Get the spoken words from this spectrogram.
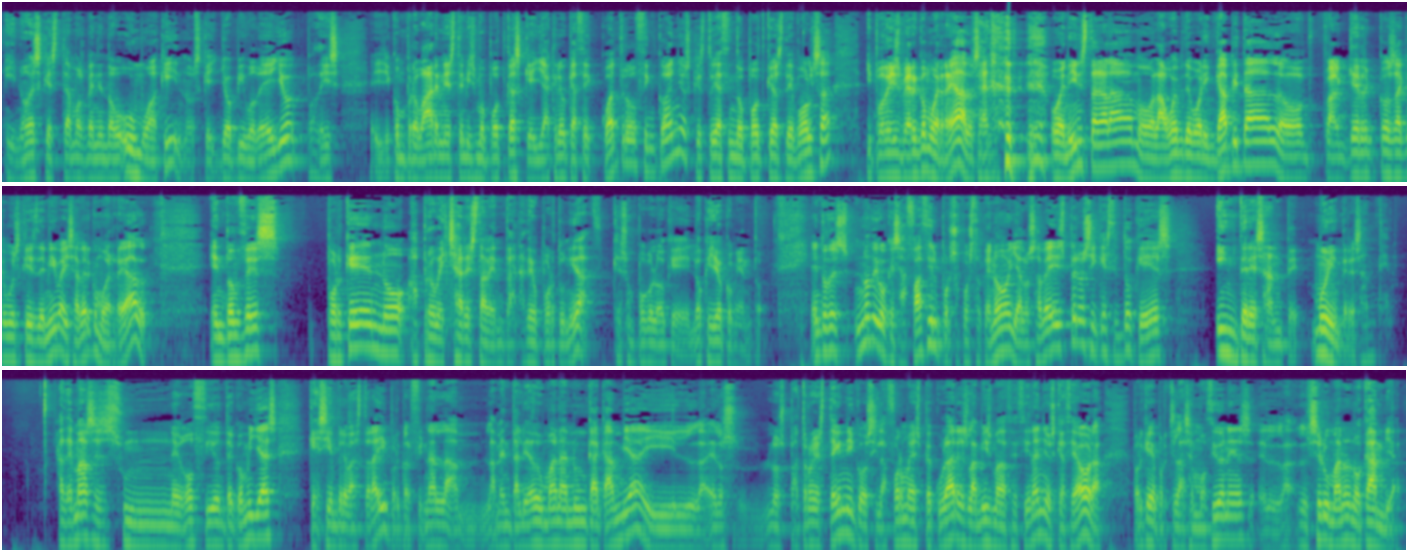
Y no es que estemos vendiendo humo aquí, no es que yo vivo de ello. Podéis eh, comprobar en este mismo podcast que ya creo que hace cuatro o cinco años que estoy haciendo podcast de bolsa y podéis ver cómo es real. O sea, o en Instagram, o la web de Boring Capital, o cualquier cosa que busquéis de mí vais a ver cómo es real. Entonces, ¿por qué no aprovechar esta ventana de oportunidad? Que es un poco lo que, lo que yo comento. Entonces, no digo que sea fácil, por supuesto que no, ya lo sabéis, pero sí que es cierto que es interesante, muy interesante. Además, es un negocio, entre comillas, que siempre va a estar ahí, porque al final la, mentalidad humana nunca cambia y los, patrones técnicos y la forma de especular es la misma hace 100 años que hace ahora. ¿Por qué? Porque las emociones, el ser humano no cambia.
